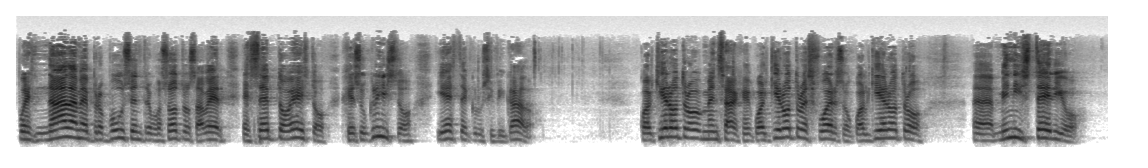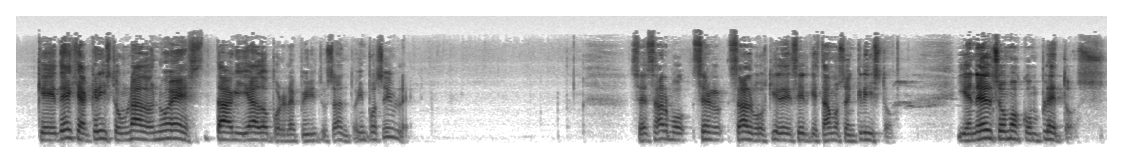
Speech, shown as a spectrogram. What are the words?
Pues nada me propuse entre vosotros saber, excepto esto, Jesucristo y este crucificado. Cualquier otro mensaje, cualquier otro esfuerzo, cualquier otro eh, ministerio que deje a Cristo a un lado no está guiado por el Espíritu Santo. Imposible. Ser, salvo, ser salvos quiere decir que estamos en Cristo y en Él somos completos.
